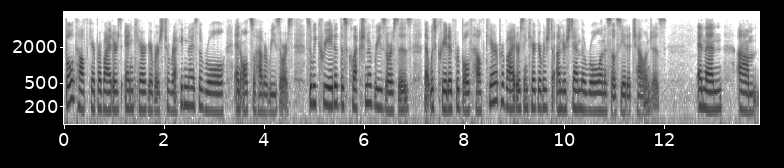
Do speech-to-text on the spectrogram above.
both healthcare providers and caregivers to recognize the role and also have a resource. So we created this collection of resources that was created for both healthcare providers and caregivers to understand the role and associated challenges. And then um,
